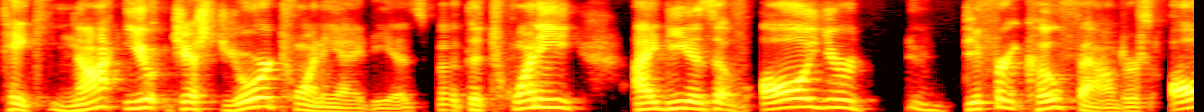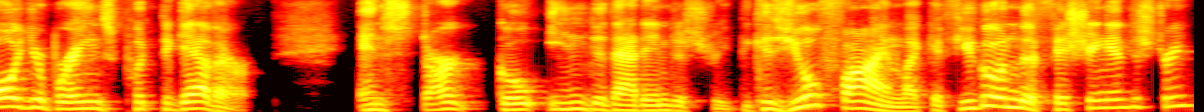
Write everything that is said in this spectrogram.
take not your just your 20 ideas, but the 20 ideas of all your different co-founders, all your brains put together, and start go into that industry. Because you'll find like if you go into the fishing industry,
